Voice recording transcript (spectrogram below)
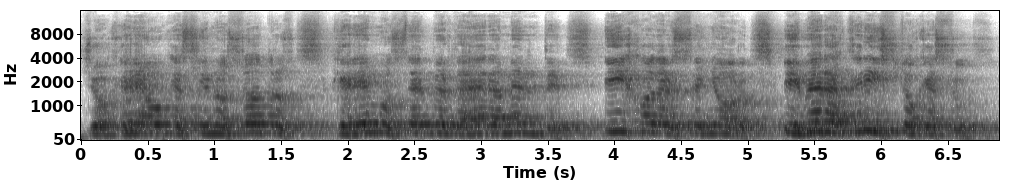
Yo creo que si nosotros queremos ser verdaderamente hijo del Señor y ver a Cristo Jesús,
